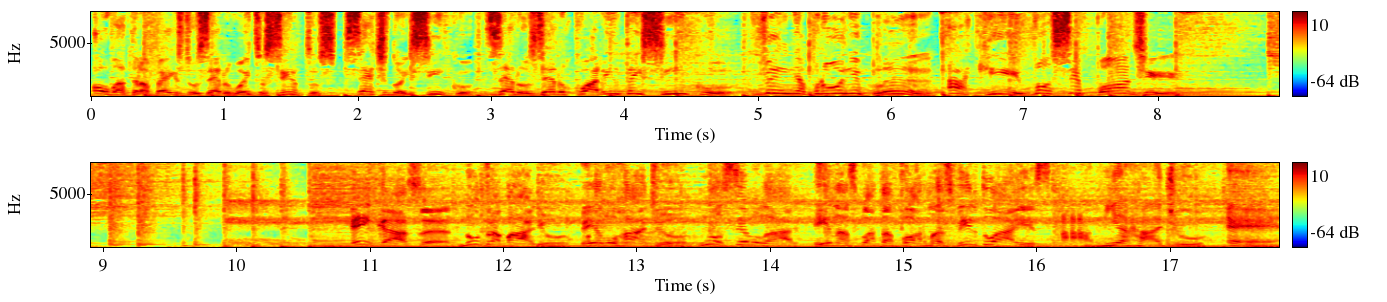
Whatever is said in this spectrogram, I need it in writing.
ou através do 0800 725 0045. Venha pro Uniplan. Aqui você pode. Em casa, no trabalho, pelo rádio, no celular e nas plataformas virtuais. A minha rádio é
